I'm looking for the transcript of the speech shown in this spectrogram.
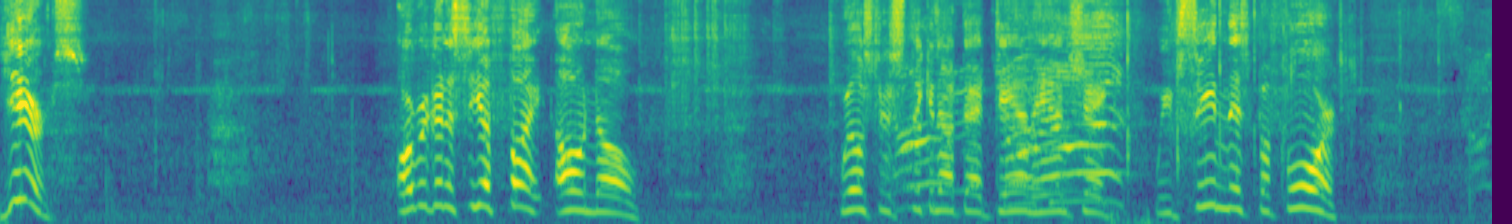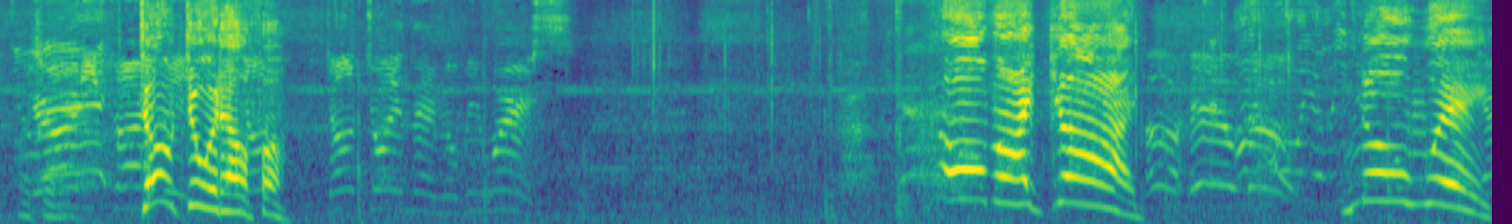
years. Are we going to see a fight? Oh no. Wilster's sticking out that damn handshake. We've seen this before. Don't do it, Alpha. Don't join them, you'll be worse. Oh my God. Oh. No way!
